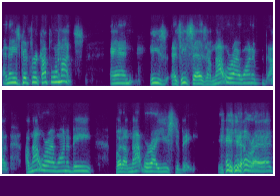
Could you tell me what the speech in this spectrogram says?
and then he's good for a couple of months. And he's as he says i'm not where i want to uh, i'm not where i want to be but i'm not where i used to be. You know right?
